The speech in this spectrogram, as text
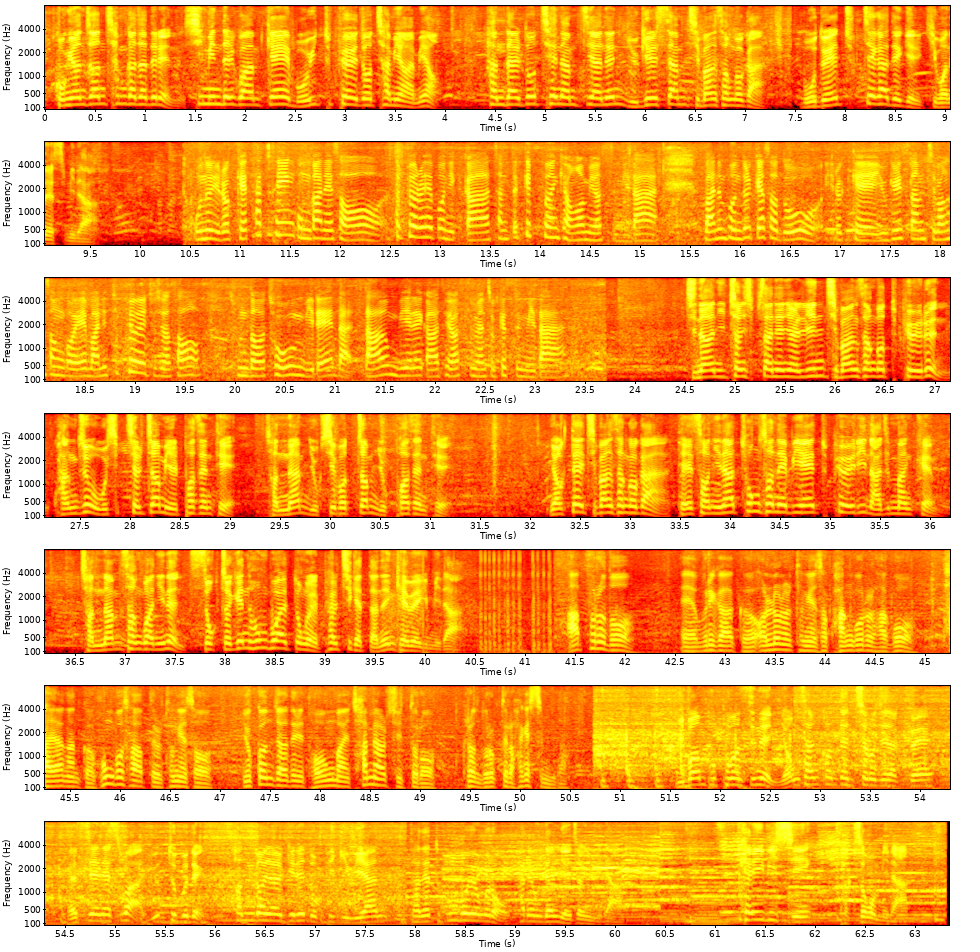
공연 전 참가자들은 시민들과 함께 모의 투표에도 참여하며 한 달도 채 남지 않은 6.13 지방선거가 모두의 축제가 되길 기원했습니다. 오늘 이렇게 탁 트인 공간에서 투표를 해보니까 참 뜻깊은 경험이었습니다. 많은 분들께서도 이렇게 6.13 지방선거에 많이 투표해 주셔서 좀 더 좋은 미래, 나, 나은 미래가 되었으면 좋겠습니다. 지난 2014년 열린 지방선거 투표율은 광주 57.1%, 전남 65.6%. 역대 지방선거가 대선이나 총선에 비해 투표율이 낮은 만큼 전남 선관위는 지속적인 홍보 활동을 펼치겠다는 계획입니다. 앞으로도 예, 우리가 그 언론을 통해서 광고를 하고 다양한 그 홍보 사업들을 통해서 유권자들이 더욱 많이 참여할 수 있도록 그런 노력들을 하겠습니다. 이번 퍼포먼스는 영상 콘텐츠로 제작돼 SNS와 유튜브 등 선거 열기를 높이기 위한 인터넷 홍보용으로 활용될 예정입니다. KBC 박성호입니다.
